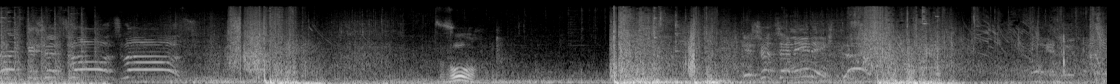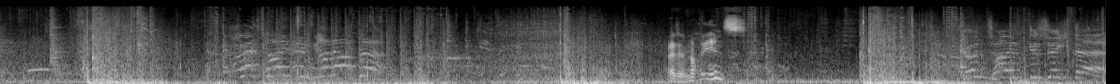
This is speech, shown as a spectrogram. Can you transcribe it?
Feldgeschütz, los, los! wo? Alter, noch eins. Günther Geschichte!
